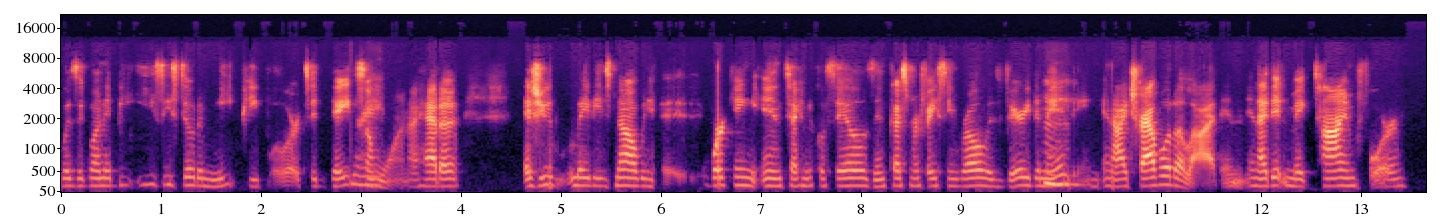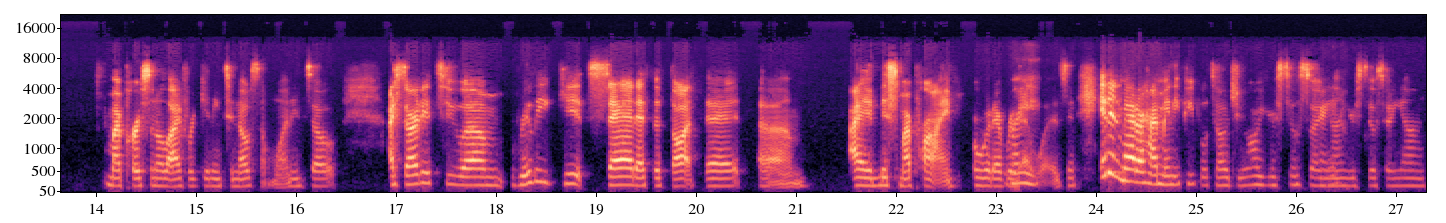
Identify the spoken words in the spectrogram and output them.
Was it going to be easy still to meet people or to date Right. someone? I had a, as you ladies know, we uh, working in technical sales and customer facing role is very demanding. And I traveled a lot and, and I didn't make time for my personal life or getting to know someone. And so I started to um, really get sad at the thought that um, I missed my prime or whatever Right. that was. And it didn't matter how many people told you, oh, you're still so Right. young, you're still so young.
